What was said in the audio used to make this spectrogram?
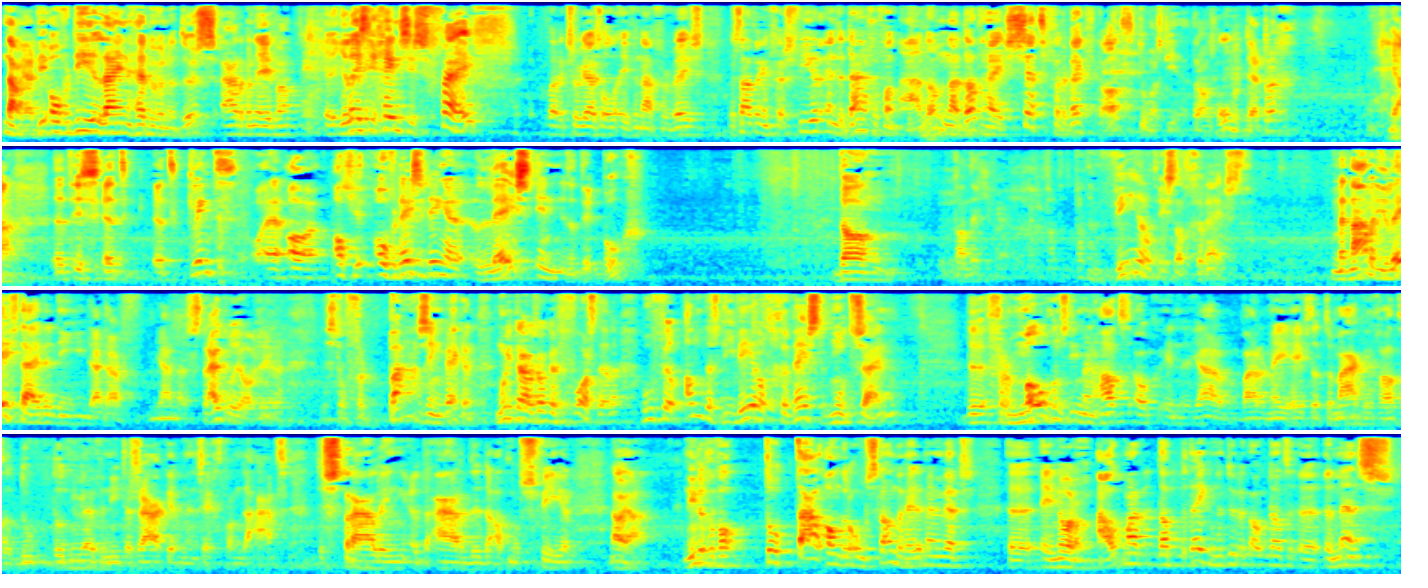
Nou ja, die, over die lijn hebben we het dus, Adam en Eva. Eh, je leest in Genesis 5, waar ik zojuist al even naar verwees. Dan staat er in vers 4: En de dagen van Adam, nadat hij Seth verwekt had. Toen was hij trouwens 130. Ja, het, is, het, het klinkt. Eh, als je over deze dingen leest in dit boek. Dan, dan denk je: wat, wat een wereld is dat geweest met name die leeftijden, die, daar, daar, ja, daar struikel je over. Dat is toch verbazingwekkend. Moet je trouwens ook even voorstellen hoeveel anders die wereld geweest moet zijn. De vermogens die men had, ook in, ja, waarmee heeft dat te maken gehad, dat doet, nu even niet de zaken. Men zegt van de aard, de straling, de aarde, de atmosfeer. Nou ja, in ieder geval totaal andere omstandigheden. Men werd uh, enorm oud, maar dat betekent natuurlijk ook dat uh, een mens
